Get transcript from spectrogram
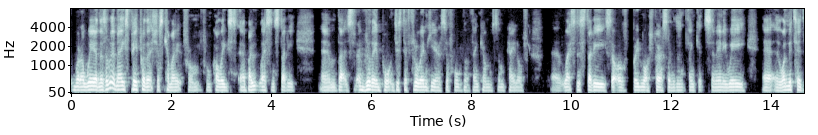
we're aware. And There's a really nice paper that's just come out from from colleagues about lesson study. Um, that's really important just to throw in here so folk don't think I'm some kind of uh, lesson study sort of brainwashed person who doesn't think it's in any way uh, limited.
